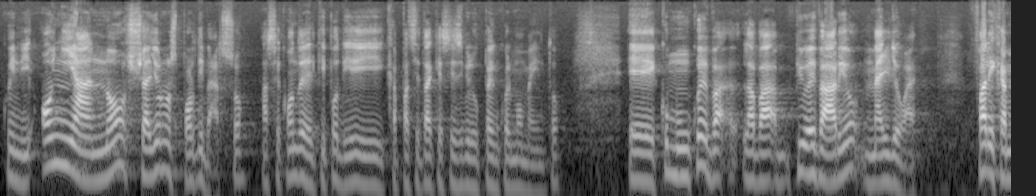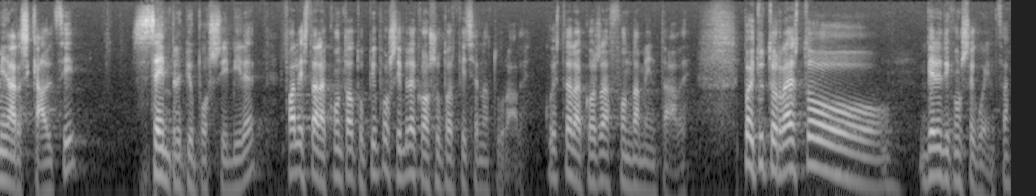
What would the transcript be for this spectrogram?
Quindi ogni anno scegliere uno sport diverso, a seconda del tipo di capacità che si sviluppa in quel momento. E comunque più è vario, meglio è farli camminare scalzi, sempre più possibile, farli stare a contatto più possibile con la superficie naturale. Questa è la cosa fondamentale. Poi tutto il resto viene di conseguenza.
